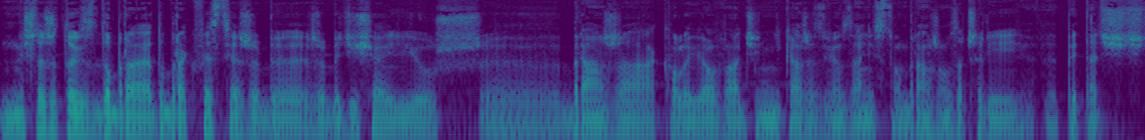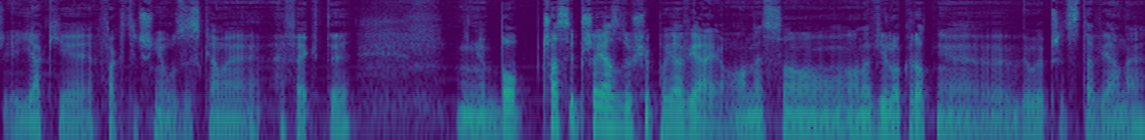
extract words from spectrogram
Myślę, że to jest dobra, dobra kwestia, żeby, żeby dzisiaj już e, branża kolejowa, dziennikarze związani z tą branżą zaczęli pytać, jakie faktycznie uzyskamy efekty, bo czasy przejazdu się pojawiają. One są, one wielokrotnie były przedstawiane.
